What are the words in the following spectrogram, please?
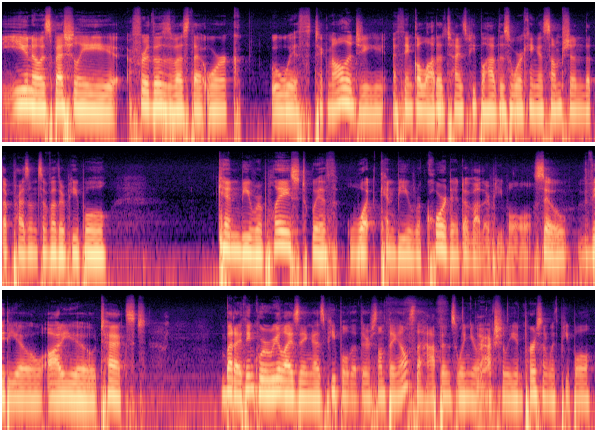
you know, especially for those of us that work with technology, I think a lot of times people have this working assumption that the presence of other people can be replaced with what can be recorded of other people. So, video, audio, text. But I think we're realizing as people that there's something else that happens when you're Yeah. actually in person with people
